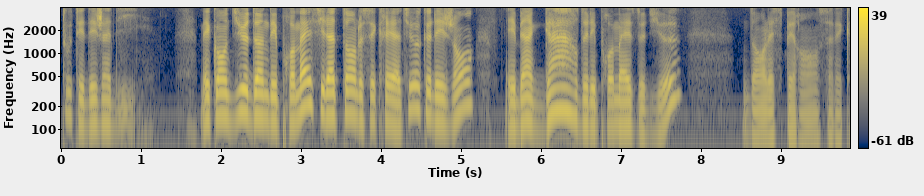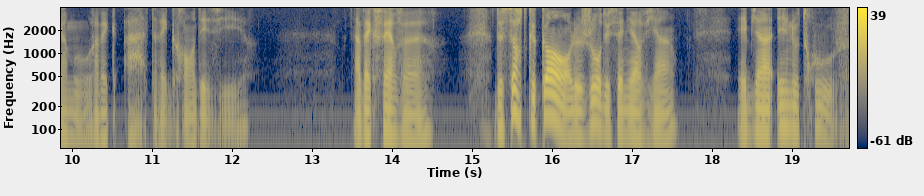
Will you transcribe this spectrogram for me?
Tout est déjà dit. Mais quand Dieu donne des promesses, il attend de ses créatures que les gens eh bien, gardent les promesses de Dieu dans l'espérance, avec amour, avec hâte, avec grand désir, avec ferveur, de sorte que quand le jour du Seigneur vient, eh bien, il nous trouve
